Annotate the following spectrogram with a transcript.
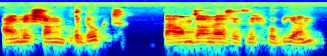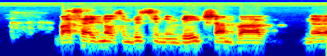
eigentlich schon ein Produkt. Warum sollen wir das jetzt nicht probieren? Was halt noch so ein bisschen im Weg stand, war, ne,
